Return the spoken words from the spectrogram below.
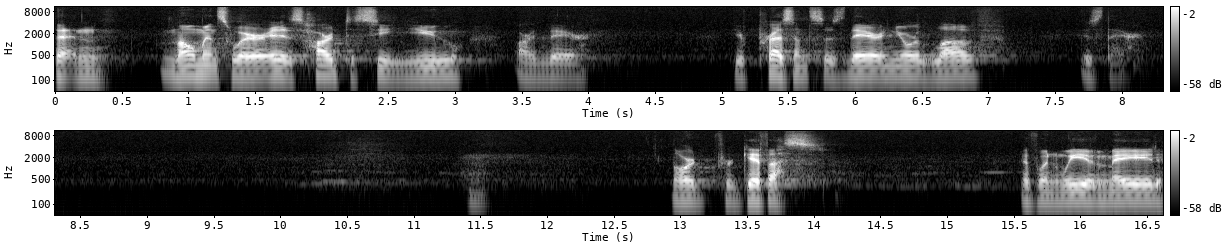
That in moments where it is hard to see you are there. Your presence is there, and your love is there. Lord, forgive us if when we have made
